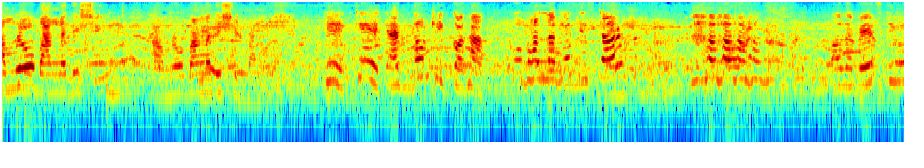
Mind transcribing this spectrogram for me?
আমরাও বাংলাদেশি আমরাও বাংলাদেশের মানুষ। ঠিক ঠিক একদম ঠিক কথা। খুব ভালো লাগল sister all the best you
